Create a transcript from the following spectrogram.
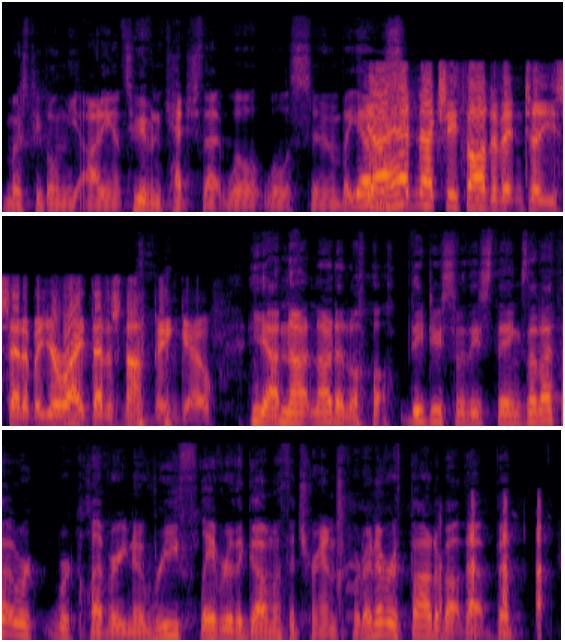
most people in the audience who even catch that will will assume. But yeah, Yeah, I hadn't actually thought of it until you said it, but you're right. That is not bingo. Yeah, not not at all. They do some of these things that I thought were, were clever. You know, reflavor the gum with a transport I never thought about that, but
